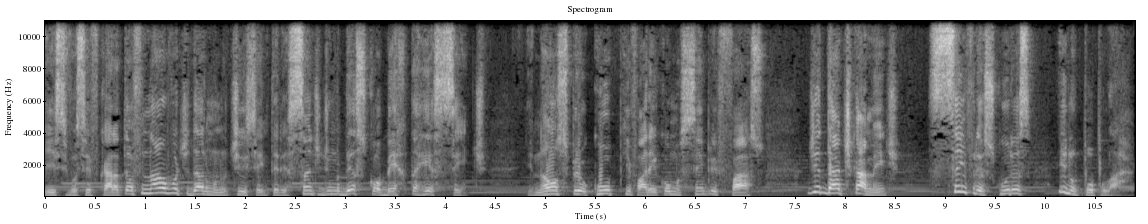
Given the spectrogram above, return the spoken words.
E se você ficar até o final, vou te dar uma notícia interessante de uma descoberta recente. E não se preocupe que farei como sempre faço, didaticamente, sem frescuras e no popular.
